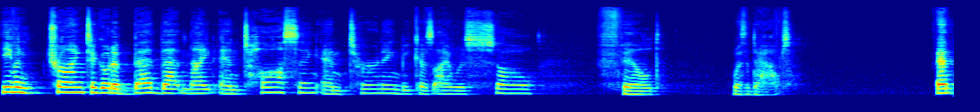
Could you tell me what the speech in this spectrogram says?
even trying to go to bed that night and tossing and turning because I was so filled with doubt. And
